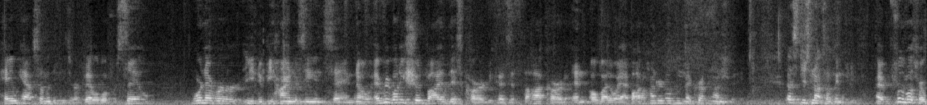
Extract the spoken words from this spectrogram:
Hey, we have some of these are available for sale. We're never you know, behind the scenes saying no. Everybody should buy this card because it's the hot card. And oh, by the way, I bought hundred of them. They're currently on eBay. That's just not something we do. For the most part,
